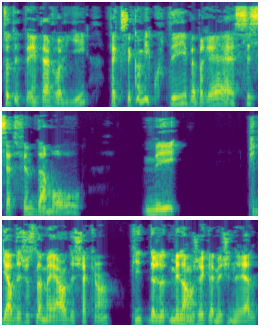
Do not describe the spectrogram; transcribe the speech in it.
tout est interrelié. Fait que c'est comme écouter à peu près 6-7 films d'amour, mais puis garder juste le meilleur de chacun, puis de le mélanger avec la magie de Noël.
